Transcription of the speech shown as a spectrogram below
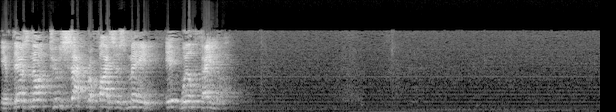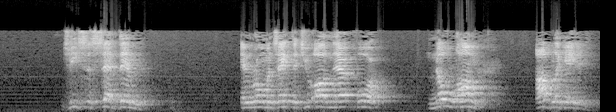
If there's not two sacrifices made, it will fail. Jesus said then, in Romans 8 that you are therefore no longer obligated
